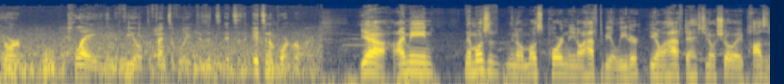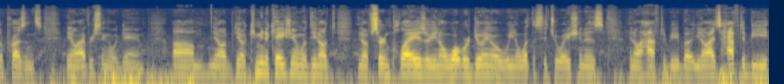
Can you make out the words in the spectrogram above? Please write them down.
your play in the field defensively because it's it's it's an important role. Yeah, I mean, now, most of you know, most important, you know, I have to be a leader. You know, have to you know show a positive presence. You know, every single game. Um, you know, you know, communication with you know, you know, certain plays or you know what we're doing or you know what the situation is. You know, I have to be, but you know, I just have to be,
